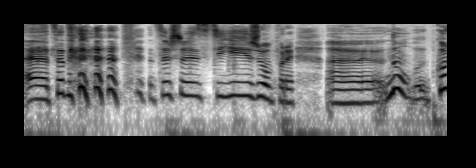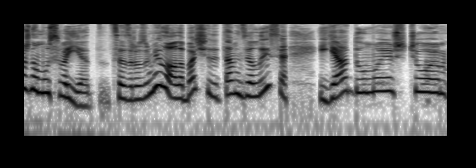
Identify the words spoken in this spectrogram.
Е, Це, це ж з цієї ж опери. Е, Ну, кожному своє, це зрозуміло, але бачите, там взялися. І я думаю, що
